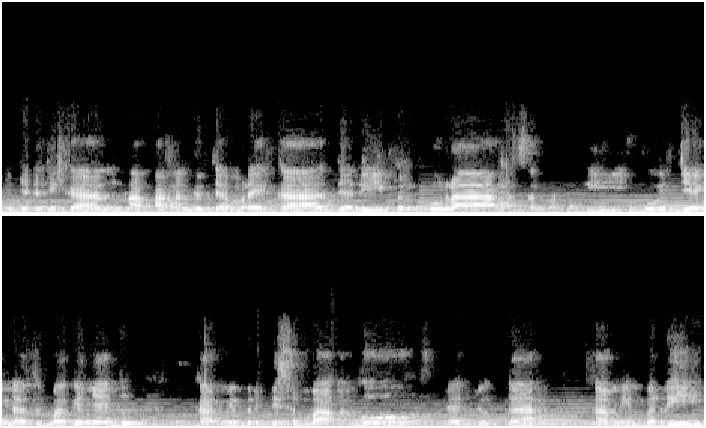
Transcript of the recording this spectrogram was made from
menjadikan lapangan kerja mereka jadi berkurang seperti Gojek dan sebagainya itu kami beri sembako dan juga kami beri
